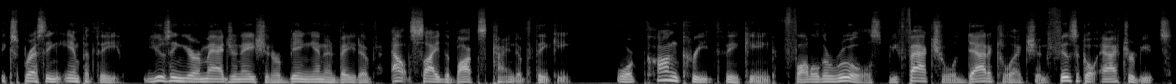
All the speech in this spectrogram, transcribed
expressing empathy, using your imagination or being innovative, outside the box kind of thinking, or concrete thinking, follow the rules, be factual, data collection, physical attributes.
